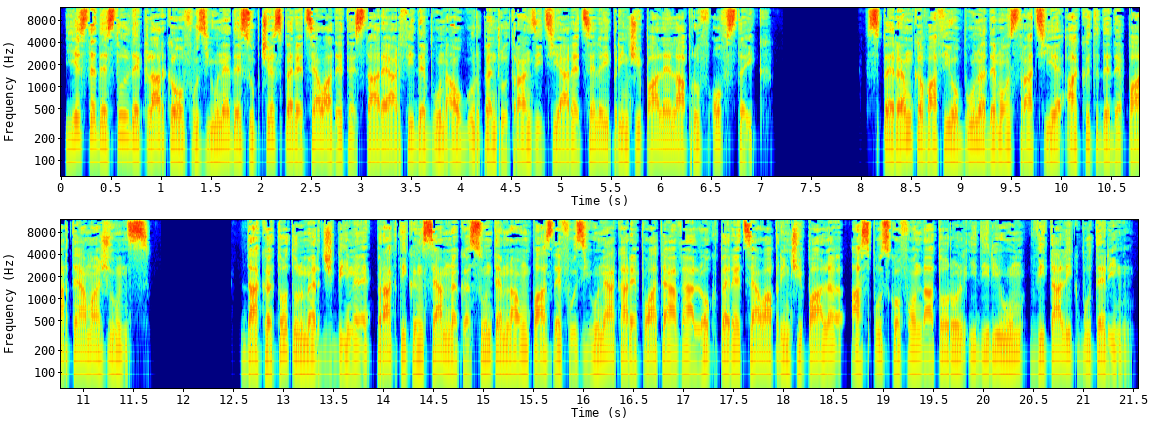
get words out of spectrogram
Este destul de clar că o fuziune de succes pe rețeaua de testare ar fi de bun augur pentru tranziția rețelei principale la Proof of Stake. Sperăm că va fi o bună demonstrație a cât de departe am ajuns. Dacă totul merge bine, practic înseamnă că suntem la un pas de fuziunea care poate avea loc pe rețeaua principală, a spus cofondatorul Idirium, Vitalik Buterin.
